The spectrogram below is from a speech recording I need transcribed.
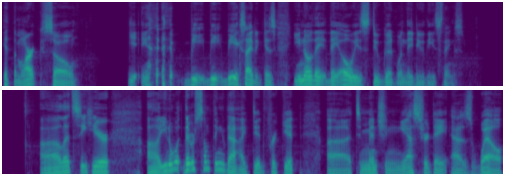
hit the mark. So be be be excited because you know they they always do good when they do these things. Uh, let's see here. Uh, you know what? There was something that I did forget uh, to mention yesterday as well,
